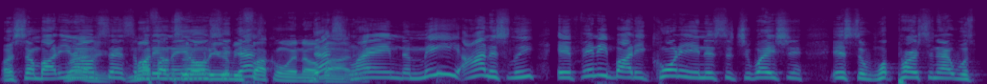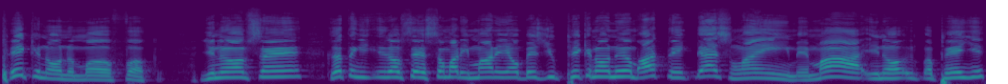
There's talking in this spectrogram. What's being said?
Or somebody, you know what I'm saying? Somebody on Motherfuckers their don't own even shit. be That's- fucking with That's lame to me, honestly. If anybody corny in this situation, it's the one person that was picking on the motherfucker. You know what I'm saying? Because I think, you know what I'm saying, somebody minding your own business, you picking on them, I think that's lame, in my, you know, opinion.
